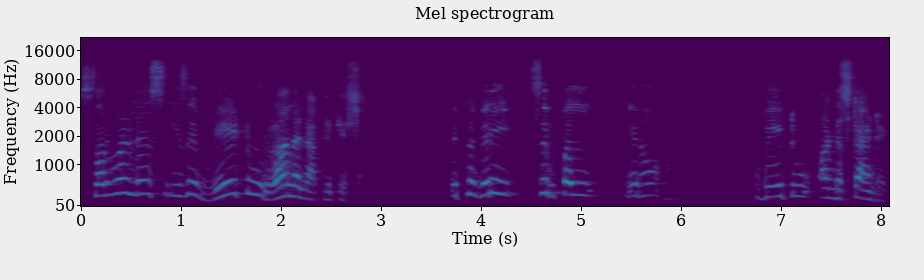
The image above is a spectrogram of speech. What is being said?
serverless is a way to run an application. It's a very simple, you know, way to understand it.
